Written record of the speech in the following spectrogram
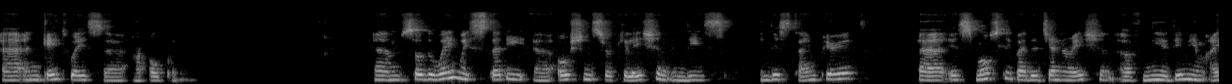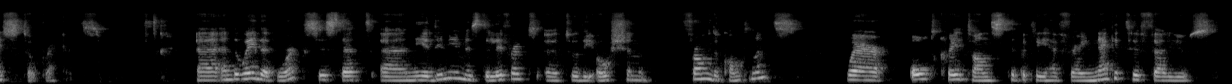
uh, and gateways uh, are opening. Um, so the way we study uh, ocean circulation in, these, in this time period uh, is mostly by the generation of neodymium isotope records. Uh, and the way that works is that uh, neodymium is delivered to the ocean from the continents, where old cratons typically have very negative values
